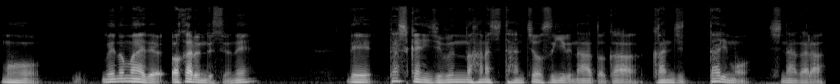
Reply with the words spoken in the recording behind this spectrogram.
もう、目の前でわかるんですよね。で、確かに自分の話単調すぎるなとか、感じたりもしながら、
